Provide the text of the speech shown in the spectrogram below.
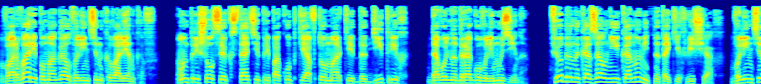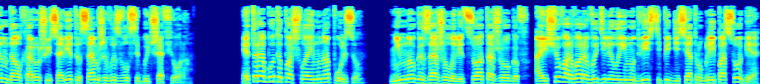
Варваре помогал Валентин Коваленков. Он пришелся, кстати, при покупке авто марки «Де Дитрих», довольно дорогого лимузина. Федор наказал не экономить на таких вещах. Валентин дал хороший совет и сам же вызвался быть шофером. Эта работа пошла ему на пользу. Немного зажило лицо от ожогов, а еще Варвара выделила ему 250 рублей пособия,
